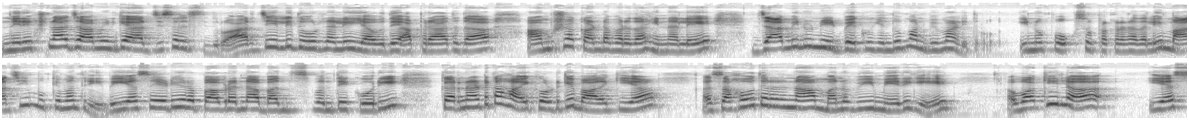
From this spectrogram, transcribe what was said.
ನಿರೀಕ್ಷಣಾ ಜಾಮೀನಿಗೆ ಅರ್ಜಿ ಸಲ್ಲಿಸಿದ್ರು. ಅರ್ಜಿಯಲ್ಲಿ ದೂರಿನಲ್ಲಿ ಯಾವುದೇ ಅಪರಾಧದ ಅಂಶ ಕಂಡುಬರದ ಹಿನ್ನೆಲೆ ಜಾಮೀನು ನೀಡಬೇಕು ಎಂದು ಮನವಿ ಮಾಡಿದರು. ಇನ್ನು ಪೋಕ್ಸೋ ಪ್ರಕರಣದಲ್ಲಿ ಮಾಜಿ ಮುಖ್ಯಮಂತ್ರಿ ಬಿಎಸ್ ಯಡಿಯೂರಪ್ಪ ಅವರನ್ನ ಬಂಧಿಸುವಂತೆ ಕೋರಿ ಕರ್ನಾಟಕ ಹೈಕೋರ್ಟ್ಗೆ ಬಾಲಕಿಯ ಸಹೋದರನ ಮನವಿ ಮೇರೆಗೆ ವಕೀಲ ಎಸ್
